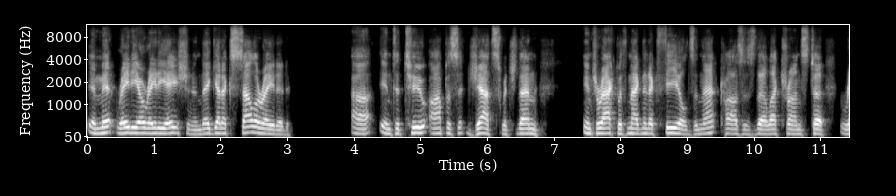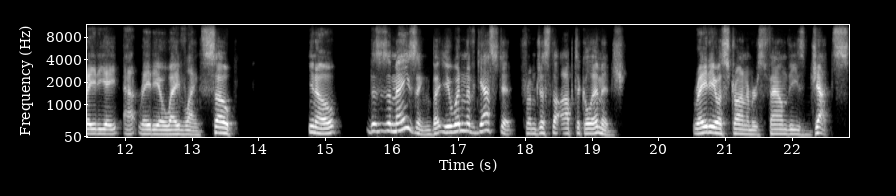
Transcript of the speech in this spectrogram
emit radio radiation and they get accelerated uh, into two opposite jets, which then interact with magnetic fields and that causes the electrons to radiate at radio wavelengths. So, you know, this is amazing, but you wouldn't have guessed it from just the optical image radio astronomers found these jets,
